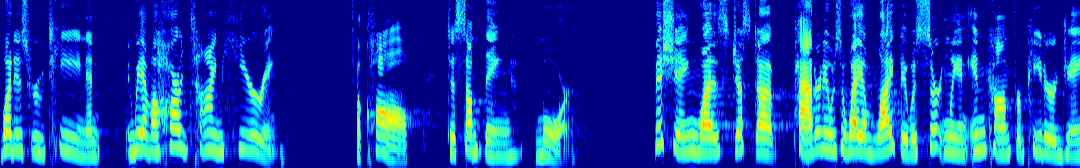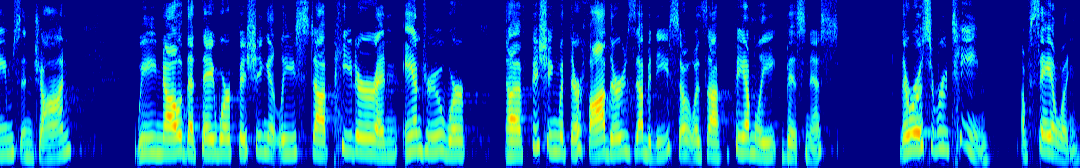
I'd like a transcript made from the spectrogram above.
what is routine, and, and we have a hard time hearing a call to something more. Fishing was just a pattern, it was a way of life. It was certainly an income for Peter, James, and John. We know that they were fishing, at least uh, Peter and Andrew were uh, fishing with their father, Zebedee, so it was a family business. There was a routine of sailing,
